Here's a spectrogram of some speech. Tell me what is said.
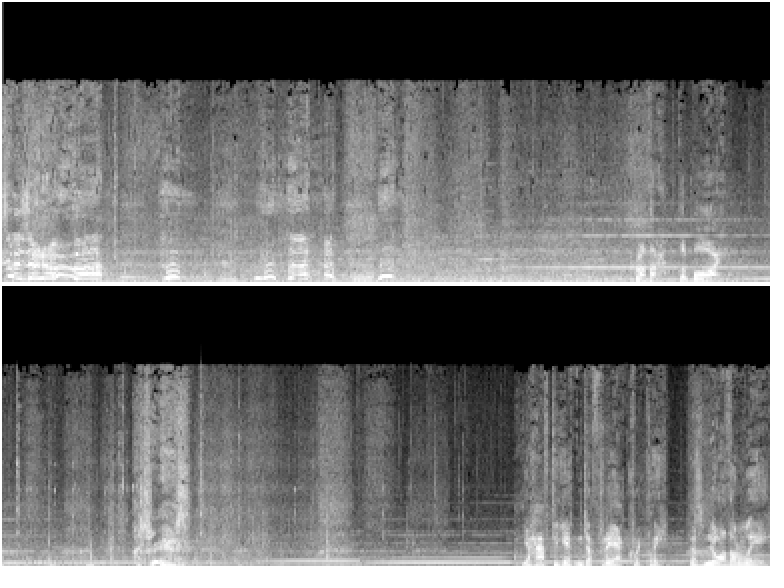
This isn't over! Brother, the boy. Atreus. You have to get into Freya quickly. There's no other way.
